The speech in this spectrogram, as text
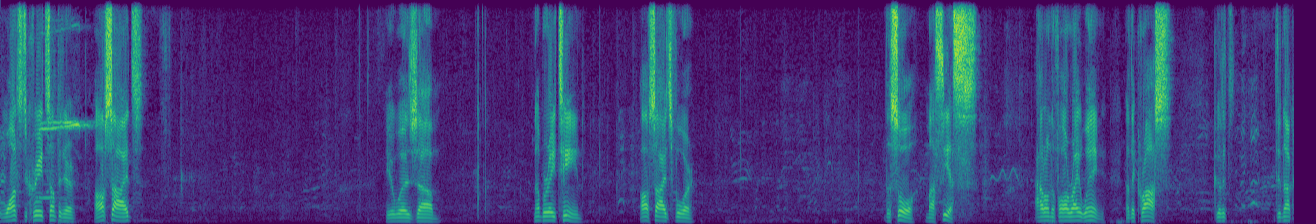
wants to create something here. Offsides. It was um, number 18. Offsides for the Sol, Macias. Out on the far right wing. Now they cross. Good. Did not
